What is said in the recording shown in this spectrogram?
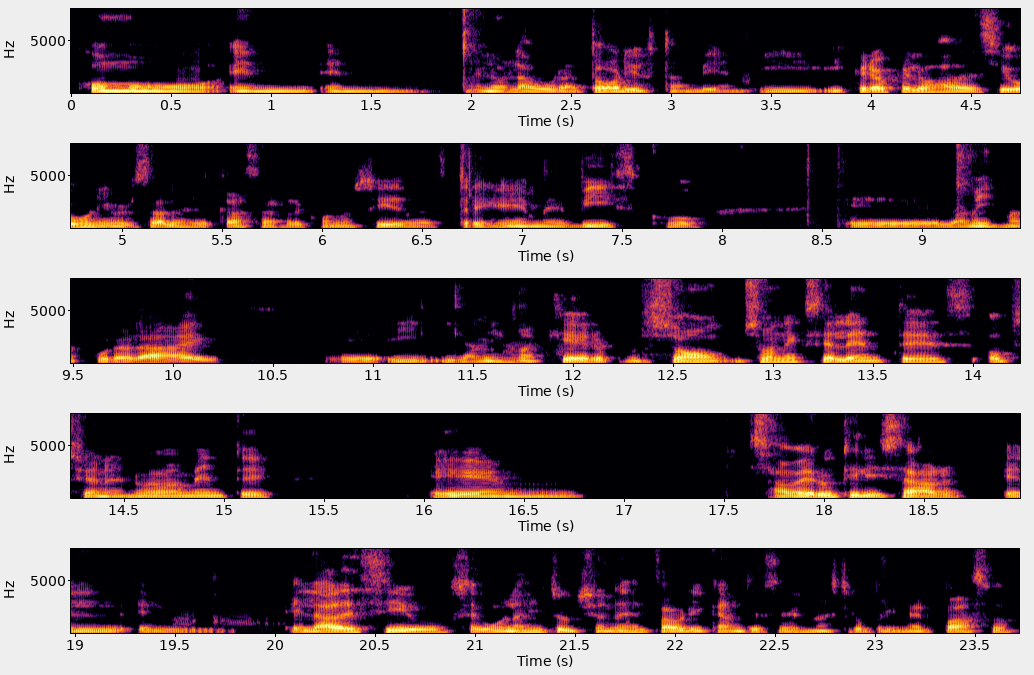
como en, los laboratorios también. Y, creo que los adhesivos universales de casas reconocidas, 3M, Visco, eh, la misma Curaray eh, y, la misma Kerr, son, son excelentes opciones. Nuevamente, em, saber utilizar el, adhesivo según las instrucciones del fabricante, ese es nuestro primer paso.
